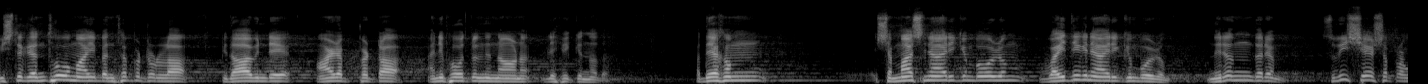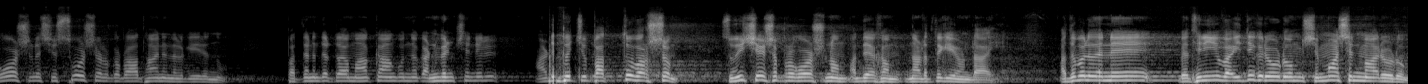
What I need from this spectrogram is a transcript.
വിശുദ്ധ ഗ്രന്ഥവുമായി ബന്ധപ്പെട്ടുള്ള പിതാവിന്റെ ആഴപ്പെട്ട അനുഭവത്തിൽ നിന്നാണ് ലഭിക്കുന്നത്. അദ്ദേഹം ഷമ്മാശനായിരിക്കുമ്പോഴും വൈദികനായിരിക്കുമ്പോഴും നിരന്തരം സുവിശേഷ പ്രഘോഷണ ശുശ്രൂഷകൾക്ക് പ്രാധാന്യം നൽകിയിരുന്നു. പത്തനംതിട്ട മാക്കാങ്കുന്ന് കൺവെൻഷനിൽ അടുപ്പിച്ച് പത്തു വർഷം സുവിശേഷ പ്രഘോഷണം അദ്ദേഹം നടത്തുകയുണ്ടായി. അതുപോലെ തന്നെ ബഥിനി വൈദികരോടും ഷിമ്മാശന്മാരോടും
